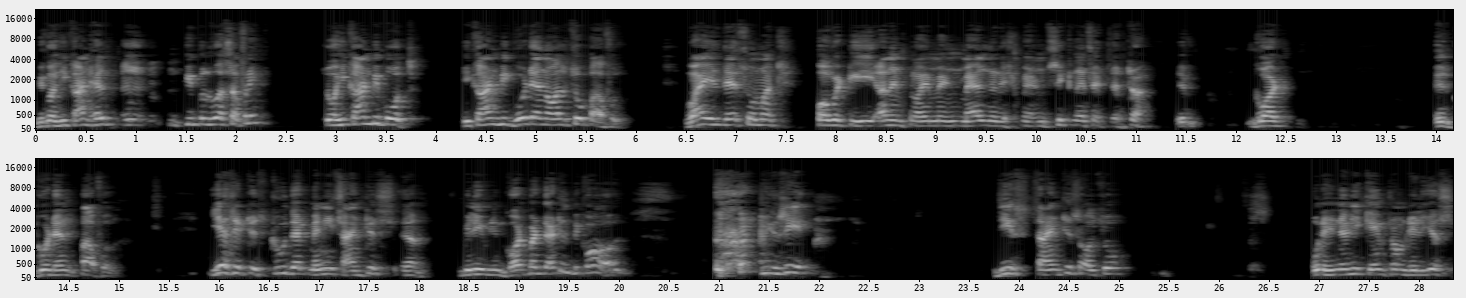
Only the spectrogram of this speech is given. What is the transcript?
because he can't help uh, people who are suffering. So he can't be both. He can't be good and also powerful. Why is there so much poverty, unemployment, malnourishment, sickness, etc. if God is good and powerful? Yes, it is true that many scientists uh, believe in God, but that is because, you see, these scientists also originally came from religious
